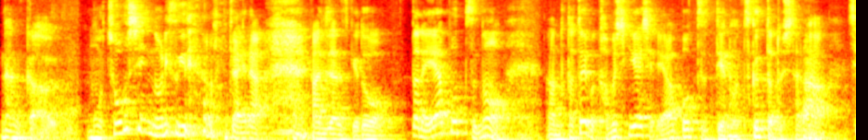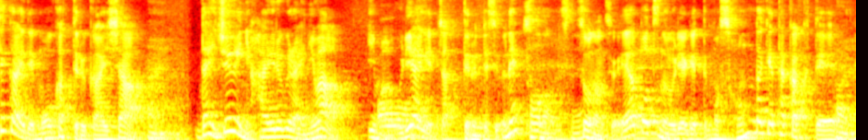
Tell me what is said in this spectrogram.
なんかもう調子に乗りすぎだよみたいな感じなんですけどただ AirPods のあの例えば株式会社 AirPods っていうのを作ったとしたら、は世界で儲かってる会社、はい。第10位に入るぐらいには今売り上げちゃってるんですよね。そうなんですね。そうなんですよ。AirPods の売り上げってもうそんだけ高くて、はい。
